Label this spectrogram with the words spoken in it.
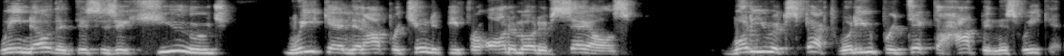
We know that this is a huge weekend and opportunity for automotive sales. What do you expect? What do you predict to happen this weekend?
